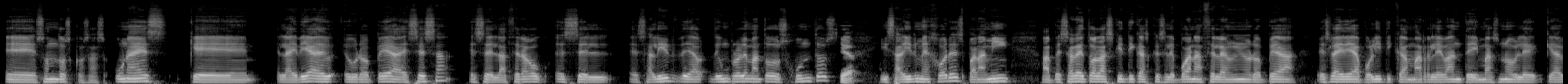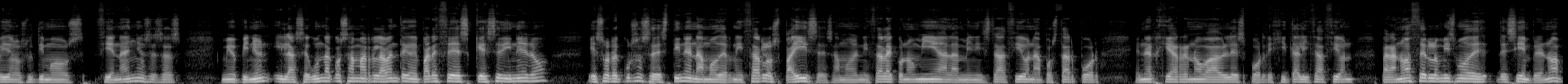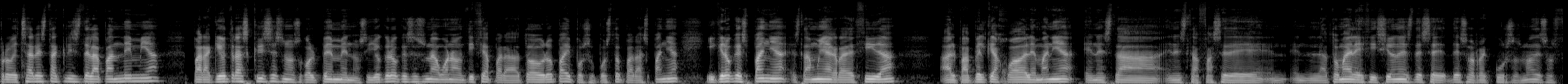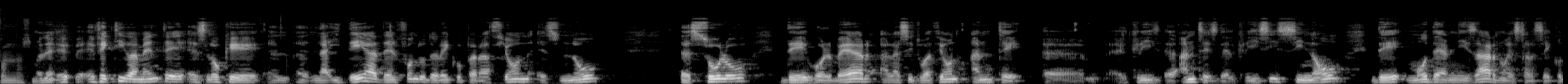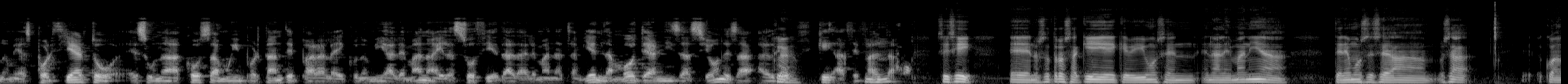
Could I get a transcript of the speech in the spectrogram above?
eh, son dos cosas. Una es que la idea europea es esa, es el hacer algo, es el, salir de, un problema todos juntos y salir mejores. Para mí, a pesar de todas las críticas que se le puedan hacer a la Unión Europea, es la idea política más relevante y más noble que ha habido en los últimos 100 años, esa es mi opinión. Y la segunda cosa más relevante que me parece es que ese dinero y esos recursos se destinen a modernizar los países, a modernizar la economía, la administración, a apostar por energías renovables, por digitalización, para no hacer lo mismo de, siempre, ¿no? Aprovechar esta crisis de la pandemia para que otras crisis nos golpeen menos. Y yo creo que esa es una buena noticia para toda Europa y por supuesto para España. Y creo que España está muy agradecida al papel que ha jugado Alemania en esta, en esta fase de en, la toma de decisiones de, de, esos recursos, ¿no? de esos fondos. E, efectivamente, es lo que la idea del fondo de recuperación es no solo de volver a la situación ante el, eh, antes del crisis, sino de modernizar nuestras economías. Por cierto, es una cosa muy importante para la economía alemana y la sociedad alemana también. La modernización es algo que hace falta. Sí, sí. Eh, nosotros aquí que vivimos en, en Alemania tenemos esa... O sea,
